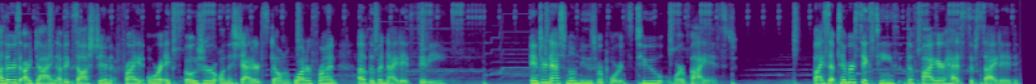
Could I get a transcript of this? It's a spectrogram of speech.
Others are dying of exhaustion, fright, or exposure on the shattered stone waterfront of the benighted city. International news reports, too, were biased. By September 16th, the fire had subsided,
